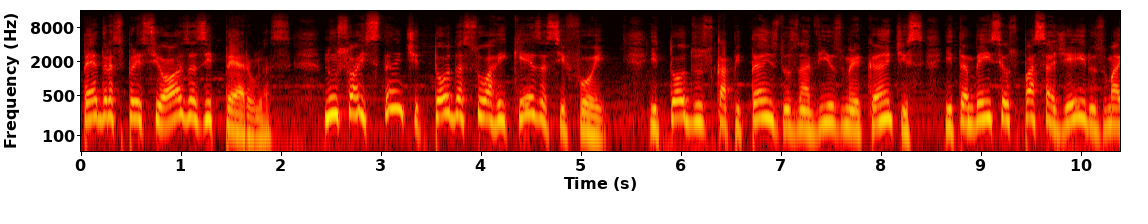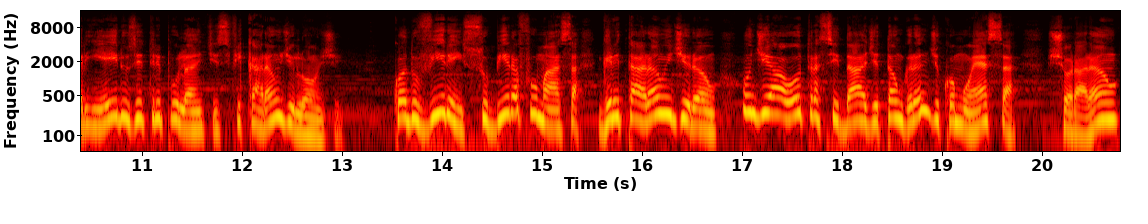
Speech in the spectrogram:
pedras preciosas e pérolas. Num só instante, toda sua riqueza se foi. E todos os capitães dos navios mercantes e também seus passageiros, marinheiros e tripulantes ficarão de longe. Quando virem subir a fumaça, gritarão e dirão: Onde há outra cidade tão grande como essa? Chorarão,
